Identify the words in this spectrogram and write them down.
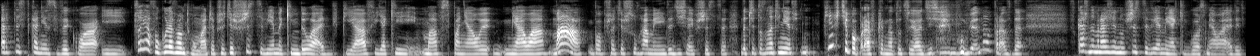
artystka niezwykła i co ja w ogóle wam tłumaczę? Przecież wszyscy wiemy, kim była Edith Piaf, jaki ma wspaniały, miała, ma, bo przecież słuchamy jej do dzisiaj wszyscy. Znaczy, to znaczy nie, bierzcie poprawkę na to, co ja dzisiaj mówię, naprawdę. W każdym razie, no wszyscy wiemy, jaki głos miała Edith,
